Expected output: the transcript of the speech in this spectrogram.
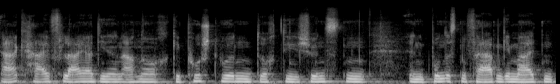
arc High-Flyer, die dann auch noch gepusht wurden durch die schönsten, in buntesten Farben gemalten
